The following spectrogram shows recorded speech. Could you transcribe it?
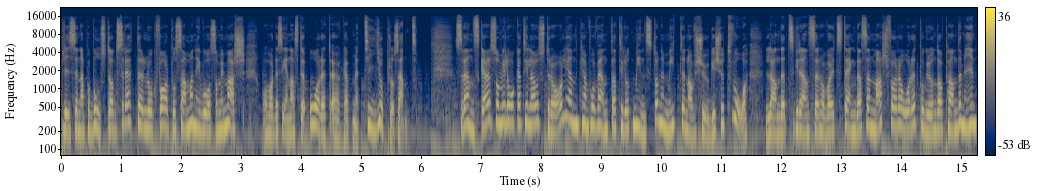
Priserna på bostadsrätter låg kvar på samma nivå som i mars och har det senaste året ökat med 10 Svenskar som vill åka till Australien kan få vänta till åtminstone mitten av 2022. Landets gränser har varit stängda sedan mars förra året på grund av pandemin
